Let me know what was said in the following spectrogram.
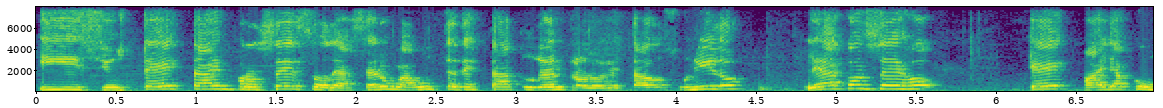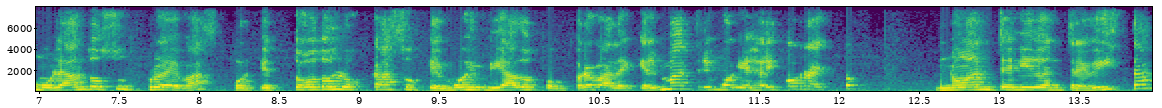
y si usted está en proceso de hacer un ajuste de estatus dentro de los Estados Unidos, le aconsejo que vaya acumulando sus pruebas, porque todos los casos que hemos enviado con prueba de que el matrimonio es el correcto, no han tenido entrevista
